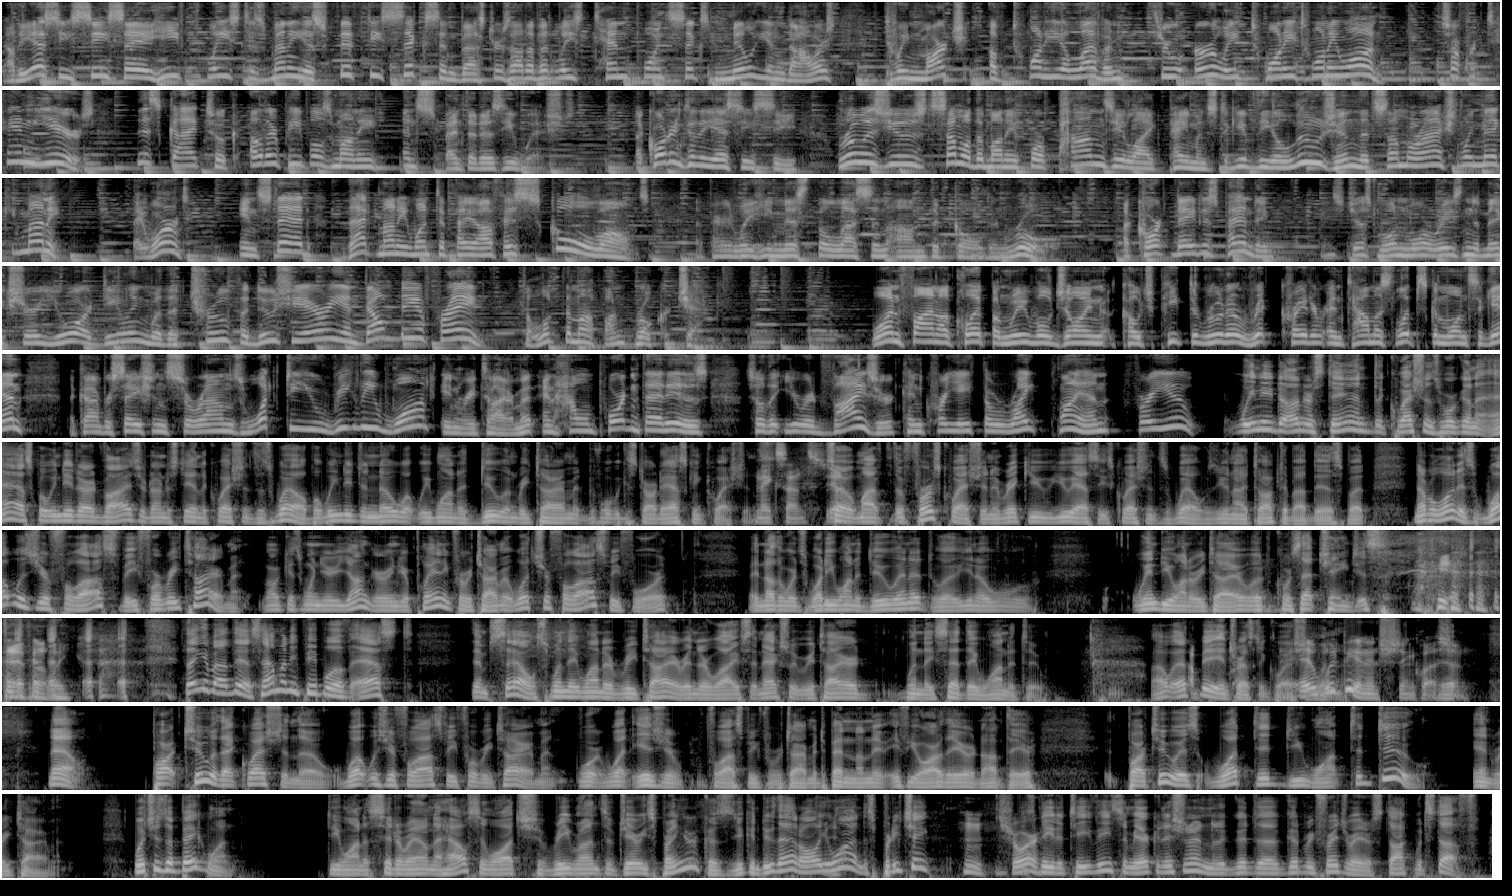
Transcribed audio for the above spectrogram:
Now, the SEC say he fleeced as many as 56 investors out of at least $10.6 million between March of 2011 through early 2021. So, for 10 years, this guy took other people's money and spent it as he wished. According to the SEC, Ruiz used some of the money for Ponzi like payments to give the illusion that some were actually making money. They weren't. Instead, that money went to pay off his school loans. Apparently, he missed the lesson on the golden rule. A court date is pending. It's just one more reason to make sure you are dealing with a true fiduciary and don't be afraid to look them up on BrokerCheck. One final clip, and we will join Coach Pete D'Arruda, Rick Crater, and Thomas Lipscomb once again. The conversation surrounds what do you really want in retirement and how important that is so that your advisor can create the right plan for you. We need to understand the questions we're going to ask, but we need our advisor to understand the questions as well. But we need to know what we want to do in retirement before we can start asking questions. Makes sense. So my the first question, and Rick, you you asked these questions as well because you and I talked about this. But number one is, what was your philosophy for retirement? Because when you're younger and you're planning for retirement, what's your philosophy for it? In other words, what do you want to do in it? Well, you know, when do you want to retire? Well, of course, that changes. Yeah, definitely. Think about this: how many people have asked themselves when they want to retire in their lives and actually retired when they said they wanted to? Oh, that'd be an interesting question. It would be an interesting question. Now, part two of that question, though, what was your philosophy for retirement? Or what is your philosophy for retirement, depending on if you are there or not there? Part two is what did you want to do in retirement? Which is a big one. Do you want to sit around the house and watch reruns of Jerry Springer? Because you can do that all you want. It's pretty cheap. Hmm, sure. Just need a TV, some air conditioner, and a good uh, good refrigerator stocked with stuff.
